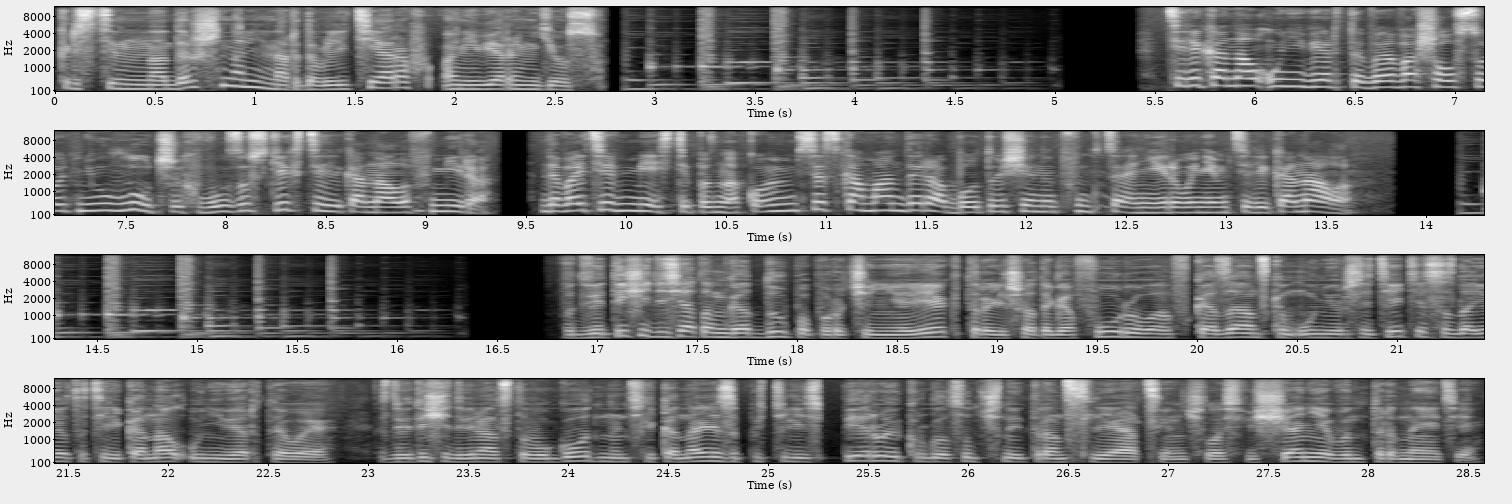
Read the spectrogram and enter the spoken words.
Кристина Надыршина, Ленар Давлетьяров, Univer News. Телеканал «Univer TV» вошел в сотню лучших вузовских телеканалов мира. Давайте вместе познакомимся с командой, работающей над функционированием телеканала. В 2010 году по поручению ректора Ильшата Гафурова в Казанском университете создается телеканал «Универ ТВ». С 2012 года на телеканале запустились первые круглосуточные трансляции, началось вещание в интернете.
